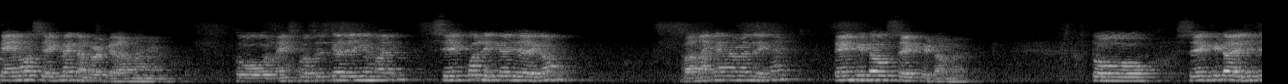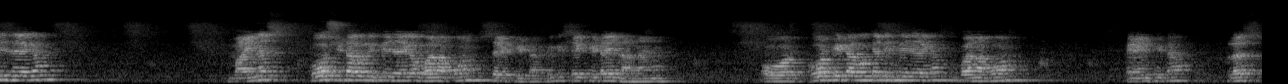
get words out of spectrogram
टेन और सेक में कन्वर्ट कराना है। तो नेक्स्ट प्रोसेस क्या रहेगी हमारी? सेक को लिख लिया जाएगा। गाना क्या है हमें देखें? टेन थीटा और सेक थीटा में। तो sec theta as it is रहेगा। माइनस कोस थीटा को लिख दिया जाएगा। वन अपॉन सेक थीटा क्योंकि सेक थीटा ही लाना है। और कोट थीटा को क्या लिख दिया जाएगा one upon theta plus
